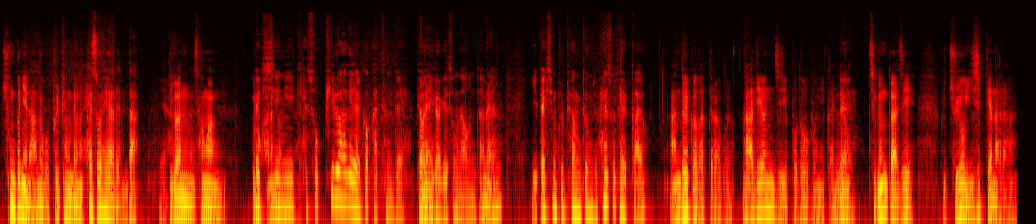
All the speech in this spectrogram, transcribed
충분히 나누고 불평등을 해소해야 된다. 야. 이런 상황으로 가는 백신이 겁니다. 계속 필요하게 될 것 같은데 변이가 네. 계속 나온다면 네. 이 백신 불평등 좀 해소될까요? 안 될 것 같더라고요. 가디언지 보도 보니까요. 네. 지금까지 그 주요 20개 나라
